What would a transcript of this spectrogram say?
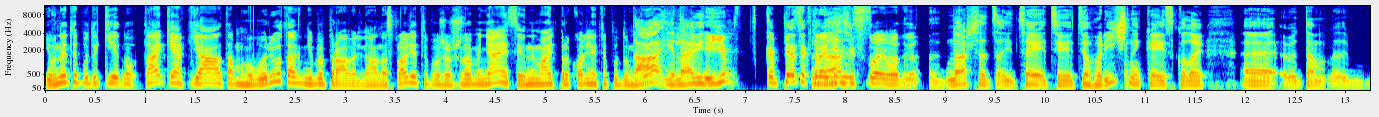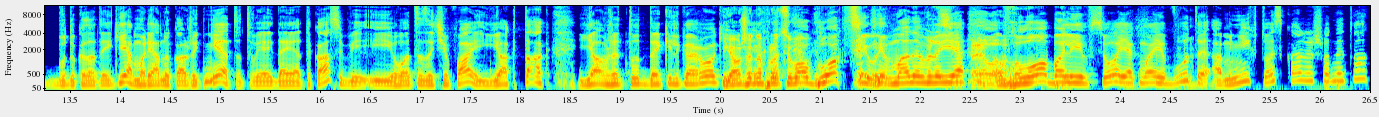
і вони, типу, такі, ну так як я там говорю, так ніби правильно. А насправді, типу, що, що міняється, і вони мають прикольні, типу, думки. Да, і навіть І їм Капець, як треба їх відстоювати. Наш цей, цей, цей, цьогорічний кейс, коли е, там е, буду казати, які, а Мар'яну кажуть, ні, то твоя ідея така собі, і його це зачіпає. Як так? Я вже тут декілька років. Я вже напрацював блок цілий. В мене вже є Світило. в глобалі все як має бути, а мені хтось каже, що не так.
